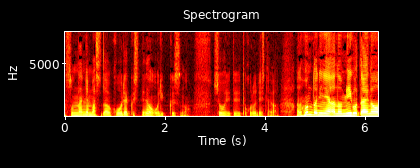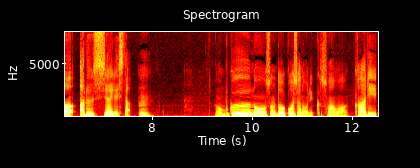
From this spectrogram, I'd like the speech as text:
そんなね、増田を攻略してのオリックスの勝利というところでしたが、あの、本当にね、あの、見応えのある試合でした。うん。あの僕のその同行者のオリックスファンはかなり、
